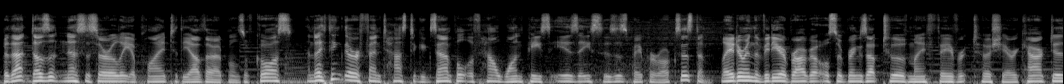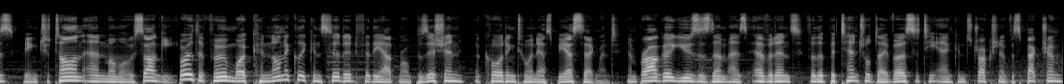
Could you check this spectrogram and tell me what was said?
but that doesn't necessarily apply to the other admirals of course, and I think they're a fantastic example of how One Piece is a scissors paper rock system. Later in the video, Brago also brings up two of my favorite tertiary characters, being Chaton and Momo Both of whom were canonically considered for the admiral position according to an SBS segment, and Brago uses them as evidence for the potential diversity and construction of a spectrum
